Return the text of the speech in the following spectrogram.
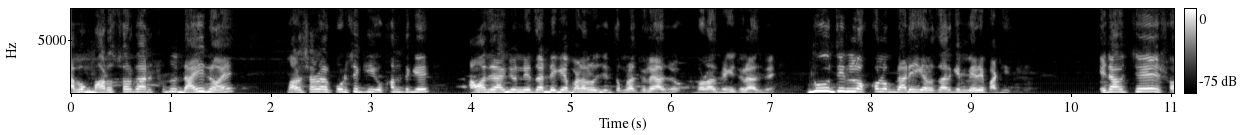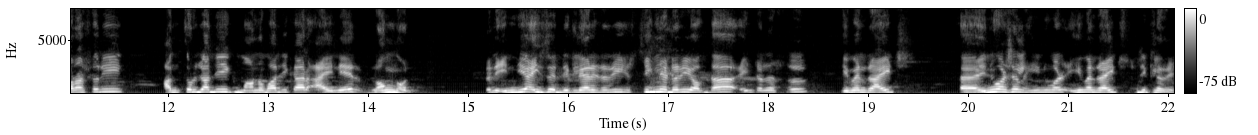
এবং ভারত সরকার শুধু দায়ী নয় ভারত সরকার করছে কি? ওখান থেকে আমাদের একজন নেতা ডেকে পাঠালো যে তোমরা চলে আসো বরাদ ভেঙে চলে আসবে। দু তিন লক্ষ লোক দাঁড়িয়ে গেল তাদেরকে মেরে পাঠিয়ে দিল। এটা হচ্ছে সরাসরি আন্তর্জাতিক মানবাধিকার আইনের লঙ্ঘন। is a declaratory signatory of the International Human Rights uh, Universal Human- Human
